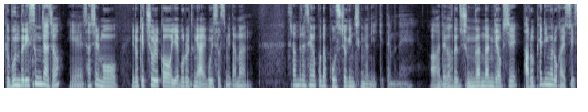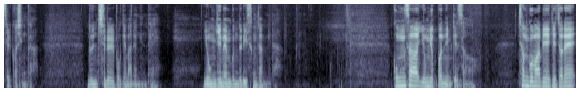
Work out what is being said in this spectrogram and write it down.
그분들이 승자죠? 예, 사실 뭐 이렇게 추울 거 예보를 통해 알고 있었습니다만 사람들은 생각보다 보수적인 측면이 있기 때문에 아, 내가 그래도 중간 단계 없이 바로 패딩으로 갈 수 있을 것인가. 눈치를 보게 마련인데 용기 낸 분들이 승자입니다. 0466번님께서 천고마비의 계절에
